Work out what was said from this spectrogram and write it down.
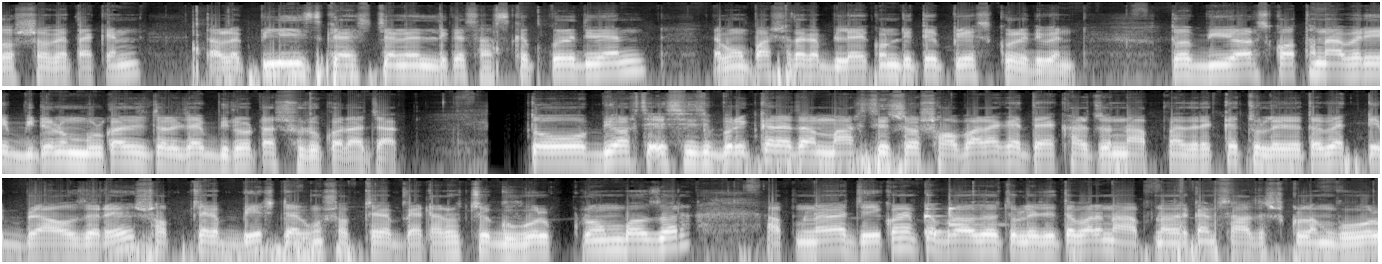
দর্শকে থাকেন, তাহলে প্লিজ গ্যাস চ্যানেলটিকে সাবস্ক্রাইব করে দিবেন এবং পাশে থাকা ব্ল্যাক আইকনটিতে প্রেস করে দিবেন। তো ভিউয়ার্স কথা না বেরিয়ে ভিডিওর মূল কাজে চলে যায় ভিডিওটা শুরু করা যাক। তো ভিউয়ার্স এসএসসি পরীক্ষার রেজাল্ট মার্কশিট সবার আগে দেখার জন্য আপনাদেরকে চলে যেতে হবে একটি ব্রাউজারে সবথেকে বেস্ট এবং সবথেকে বেটার হচ্ছে গুগল ক্রোম ব্রাউজার আপনারা যে কোনো একটা ব্রাউজারে চলে যেতে পারেন, আপনাদেরকে আমি সাজেস্ট করলাম গুগল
